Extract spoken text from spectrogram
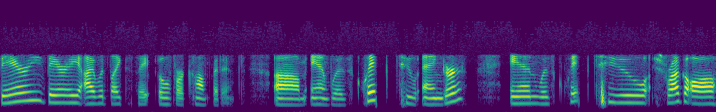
very, very, I would like to say, overconfident um, and was quick to anger and was quick to shrug off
